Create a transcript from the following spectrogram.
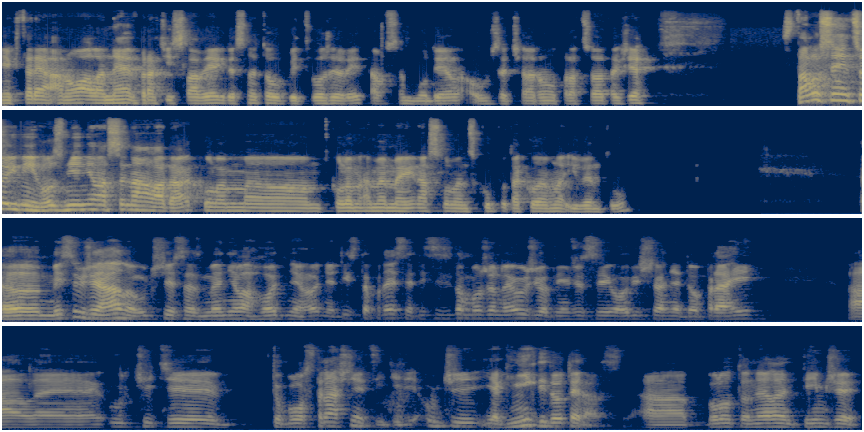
některé ano, ale ne v Bratislavě, kde jsme to vytvořili, tam jsem odjel a už začal rovnou pracovat, takže stalo se něco jiného, změnila se nálada kolem, eh, kolem MMA na Slovensku po takovémhle eventu? Eh, myslím, že áno, určite sa zmenila hodne, hodne. Ty si to presne, ty si to možno neužil tým, že si odišiel hneď do Prahy, ale určite to bolo strašne cítiť. Určite, jak nikdy doteraz. A bolo to nelen tým, že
